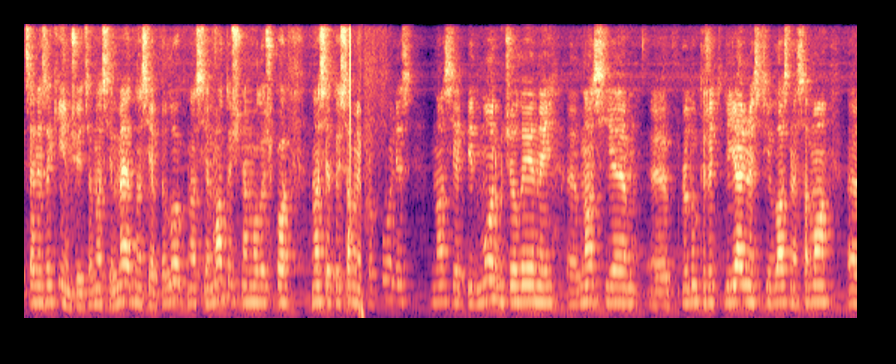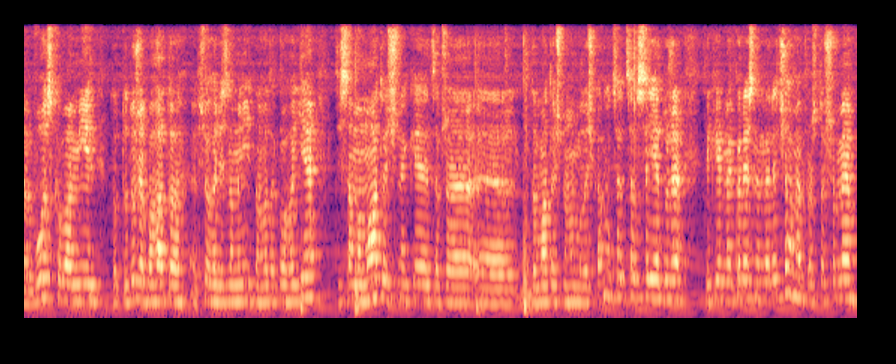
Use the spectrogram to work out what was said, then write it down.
це не закінчується. У нас є мед, у нас є пилок, у нас є маточне молочко, у нас є той самий прополіс. У нас є підмор бджолиний, е, в нас є е, продукти життєдіяльності, власне, сама е, воскова міль. Тобто дуже багато всього різноманітного такого є. Ті самі маточники, це вже е, до маточного молочка. Ну це, це все є дуже такими корисними речами. Просто що ми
